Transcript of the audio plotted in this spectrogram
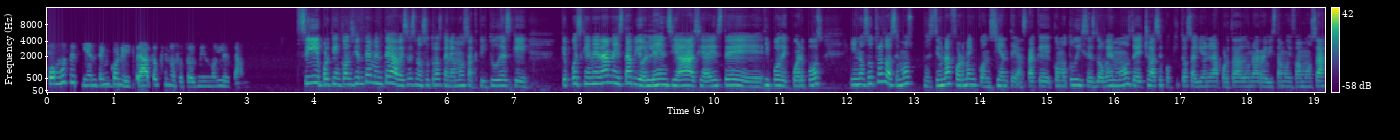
cómo se sienten con el trato que nosotros mismos les damos. Sí, porque inconscientemente a veces nosotros tenemos actitudes que, que pues generan esta violencia hacia este tipo de cuerpos y nosotros lo hacemos pues de una forma inconsciente hasta que como tú dices lo vemos. De hecho hace poquito salió en la portada de una revista muy famosa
